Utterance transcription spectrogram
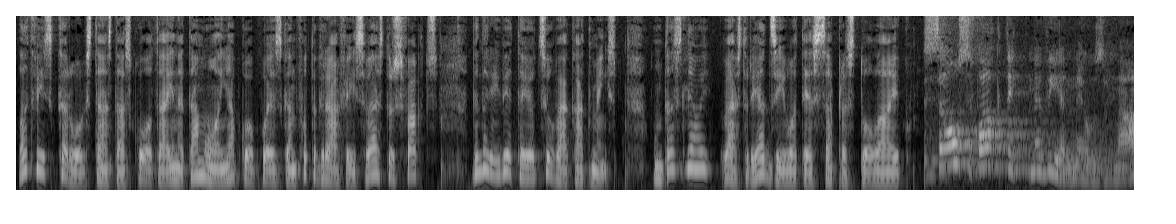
Latvijas karoga stāstā skolotāja Ineta Amoliņa apkopojas gan fotografijas vēstures faktus, gan arī vietējo cilvēku atmiņas, un tas ļauj vēsturī atdzīvoties, saprast to laiku. Sausi fakti nevienu neuzrunā,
